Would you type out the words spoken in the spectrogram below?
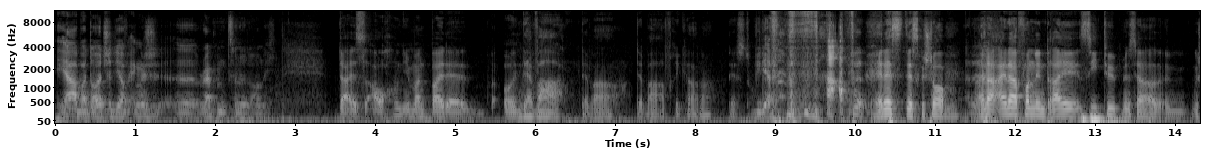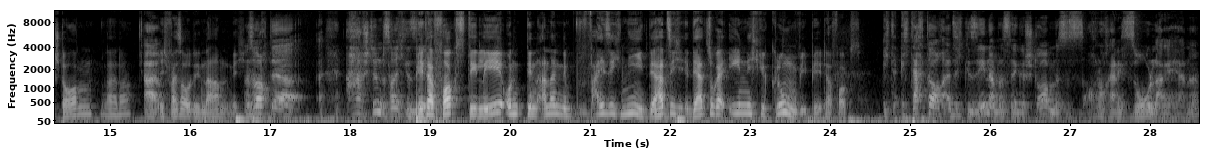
Ja, aber Deutsche, die auf Englisch äh, rappen, zündet auch nicht. Da ist auch jemand bei, der. Oh, der war. Der war. Der war Afrikaner. Der ist tot. Wie der Waffe. Ja, der ist, der ist gestorben. Einer, einer von den drei Seed-Typen ist ja äh, gestorben, leider. Ah, ja. Ich weiß auch den Namen nicht. Das war doch der. Ah, stimmt, das habe ich gesehen. Peter Fox, Delay und den anderen, den weiß ich nie. Der hat sich, der hat sogar ähnlich geklungen wie Peter Fox. Ich, ich dachte auch, als ich gesehen habe, dass der gestorben ist, das ist auch noch gar nicht so lange her, ne?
